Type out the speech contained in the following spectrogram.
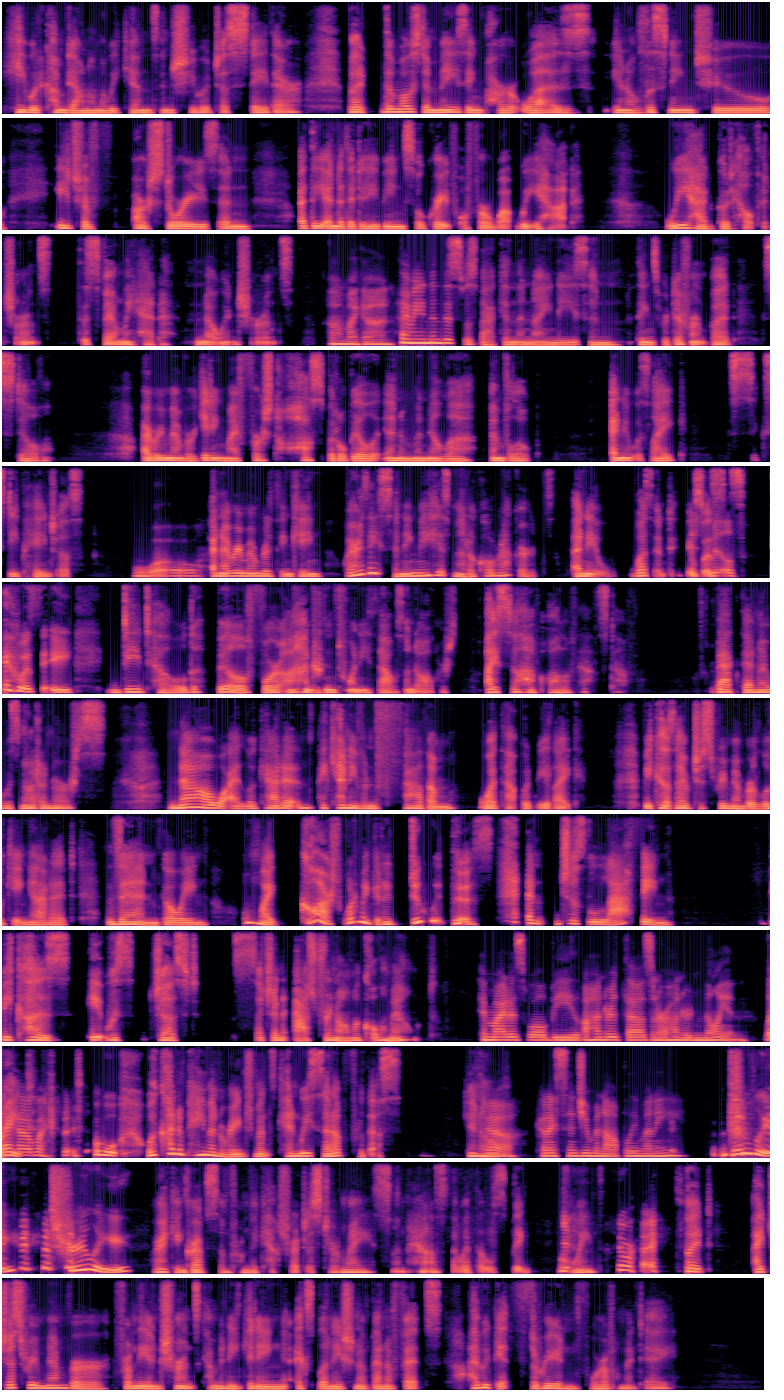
he would come down on the weekends and she would just stay there. But the most amazing part was, you know, listening to each of our stories and at the end of the day being so grateful for what we had. We had good health insurance. This family had no insurance. Oh my God. I mean, and this was back in the 90s and things were different, but still. I remember getting my first hospital bill in a manila envelope, and it was like 60 pages. Whoa. And I remember thinking, why are they sending me his medical records? And it wasn't. It It's was bills. it was a detailed bill for $120,000. I still have all of that stuff. Back then, I was not a nurse. Now I look at it and I can't even fathom what that would be like because I just remember looking at it then going, oh my gosh, what am I going to do with this? And just laughing because it was just such an astronomical amount. It might as well be a hundred thousand or a hundred million. Like, Right. How am I gonna oh, what kind of payment arrangements can we set up for this? You know, Yeah. Can I send you monopoly money? truly, truly. Or I can grab some from the cash register my son has that with those big Yeah. coins. right. But I just remember from the insurance company getting explanation of benefits. I would get three and four of them a day.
